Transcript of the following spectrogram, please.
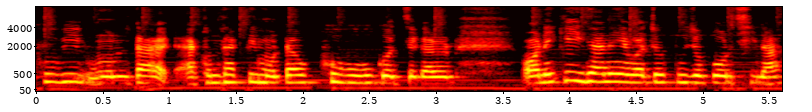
খুবই মনটা, এখন থাকতেই মনটাও খুব উহু করছে, কারণ অনেকেই জানে এবছর পুজো করছি না,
